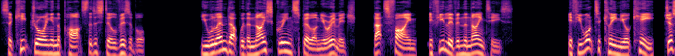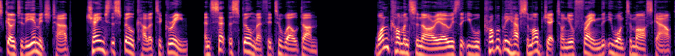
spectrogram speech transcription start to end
so keep drawing in the parts that are still visible. You will end up with a nice green spill on your image, that's fine, if you live in the 90s. If you want to clean your key, just go to the Image tab, change the spill color to green, and set the spill method to well done. One common scenario is that you will probably have some object on your frame that you want to mask out.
